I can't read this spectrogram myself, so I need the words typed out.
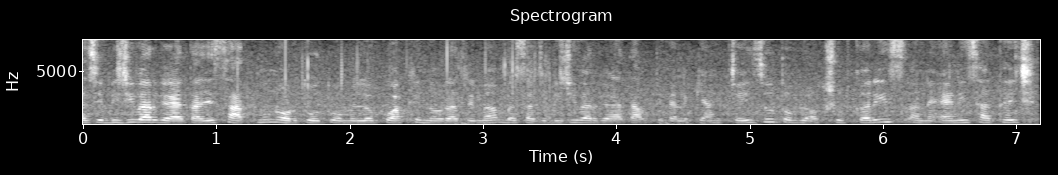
આજે બીજી વાર ગયા હતા. આજે સાતમું નોરતું હતું. અમે લોકો આખી નવરાત્રિમાં બસ આજે બીજી વાર ગયા હતા. આવતીકાલે ક્યાંક જઈશું તો બ્લોગ શૂટ કરીશ અને એની સાથે જ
